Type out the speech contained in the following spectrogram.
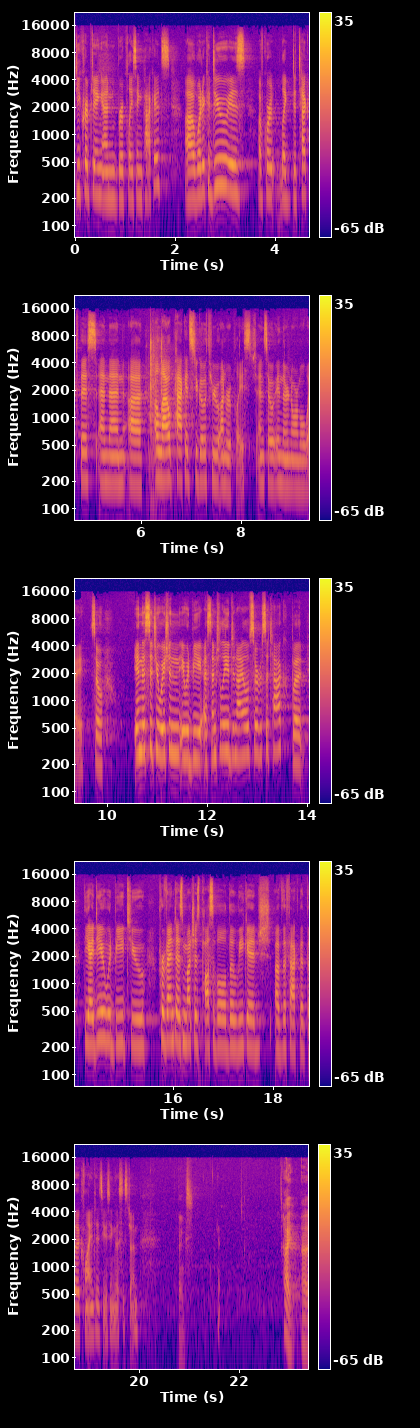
decrypting and replacing packets, uh, what it could do is, of course, like detect this and then uh, allow packets to go through unreplaced, and so in their normal way. So in this situation, it would be essentially a denial of service attack, but the idea would be to prevent as much as possible the leakage of the fact that the client is using the system. Thanks. Hi, uh,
